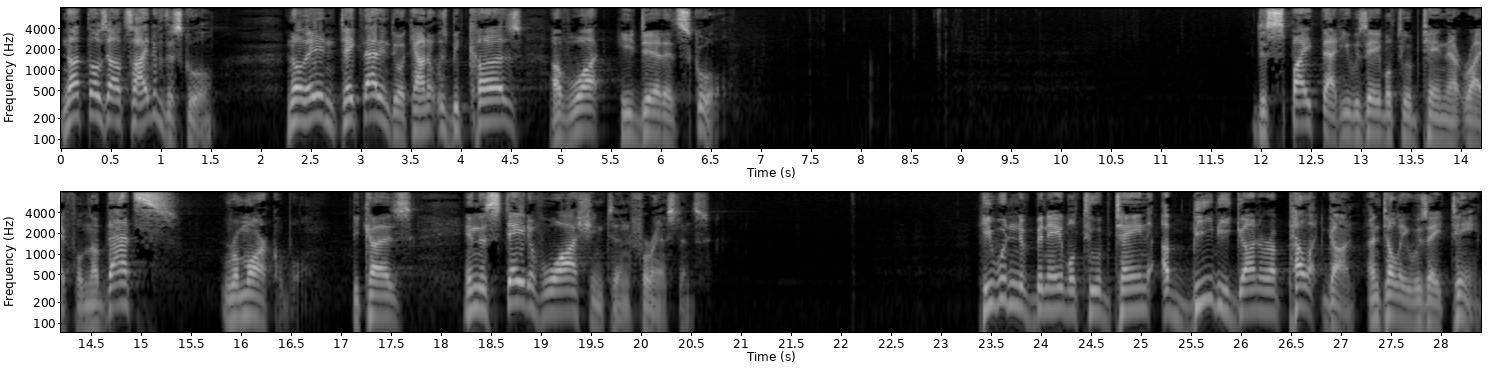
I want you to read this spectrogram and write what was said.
Not those outside of the school. No, they didn't take that into account. It was because of what he did at school. Despite that, he was able to obtain that rifle. Now, that's remarkable because in the state of Washington, for instance, he wouldn't have been able to obtain a BB gun or a pellet gun until he was 18.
